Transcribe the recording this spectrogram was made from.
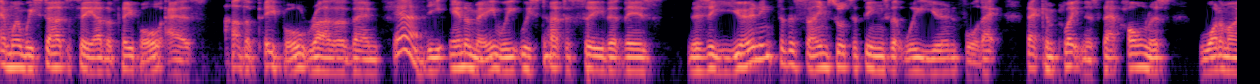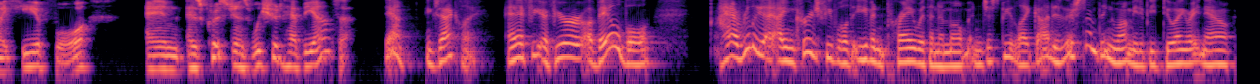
And when we start to see other people as other people rather than yeah. the enemy, we, we start to see that there's there's a yearning for the same sorts of things that we yearn for that that completeness, that wholeness. What am I here for? And as Christians, we should have the answer. Yeah, exactly. And if you, if you're available, I really I encourage people to even pray within a moment and just be like, God, is there something you want me to be doing right now?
